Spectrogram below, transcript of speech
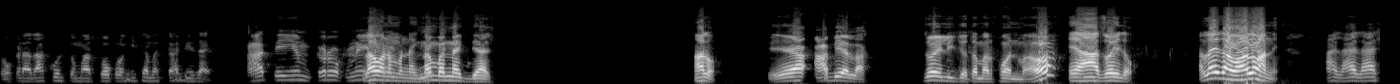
રોકડા રાખું ને તો મારો છોકરો ગીસામાં કાઢી જાય. હા તે એમ કરો કે નહીં. લાવો નંબર નાખી નંબર નાખી દે હાલ. હાલો. એ આ બે લાખ. જોઈ લીજો તમારા ફોનમાં હો. એ હા જોઈ લો. લઈ જાઓ હાલો આને. હાલ હાલ હાલ.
